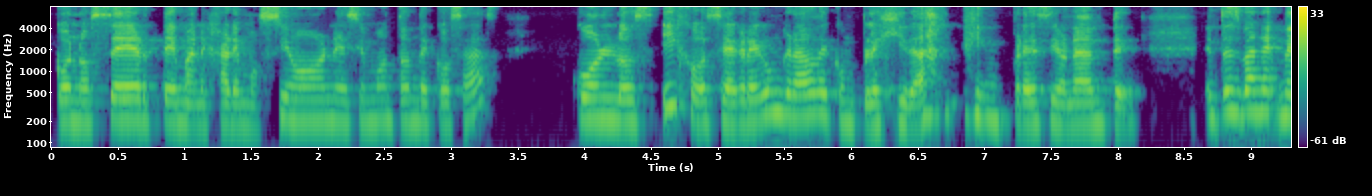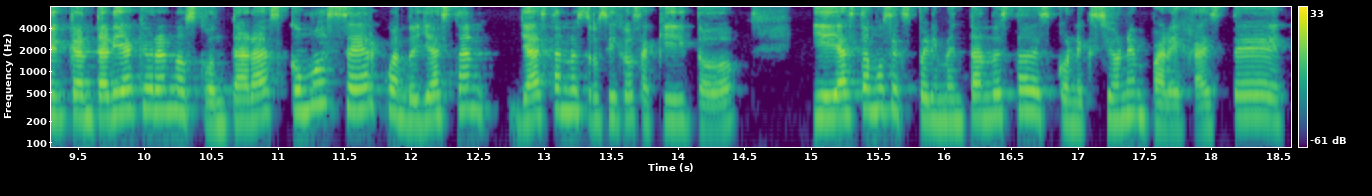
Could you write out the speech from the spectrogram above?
conocerte, manejar emociones y un montón de cosas, con los hijos se agrega un grado de complejidad impresionante. Entonces, Vane, me encantaría que ahora nos contaras cómo hacer cuando ya están, ya están nuestros hijos aquí y todo, y ya estamos experimentando esta desconexión en pareja, este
